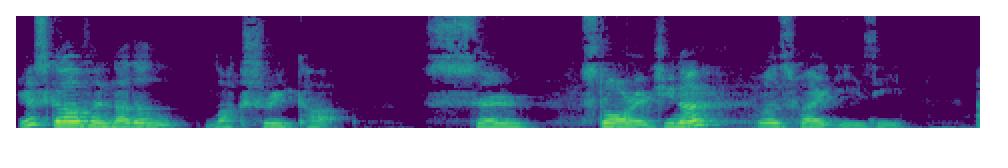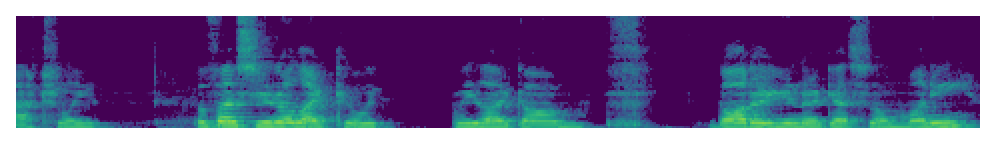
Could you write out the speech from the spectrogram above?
just go with another luxury car. So, storage, you know? It was quite easy, actually. But first, you know, like, we, we like, um, gotta, you know, get some money.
